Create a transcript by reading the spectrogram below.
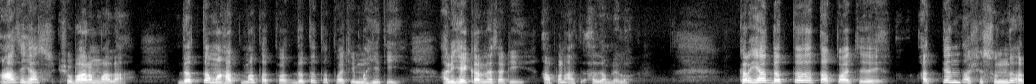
आज ह्या शुभारंभाला दत्त महात्मा तत्व दत्ततत्वाची माहिती आणि हे करण्यासाठी आपण आज जमलेलो आहोत. कारण ह्या दत्त तत्वाचे अत्यंत असे सुंदर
